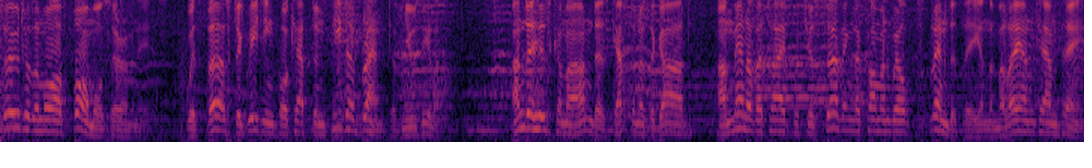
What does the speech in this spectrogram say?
So to the more formal ceremonies, with first a greeting for Captain Peter Brandt of New Zealand. Under his command as Captain of the Guard are men of a type which is serving the Commonwealth splendidly in the Malayan campaign.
